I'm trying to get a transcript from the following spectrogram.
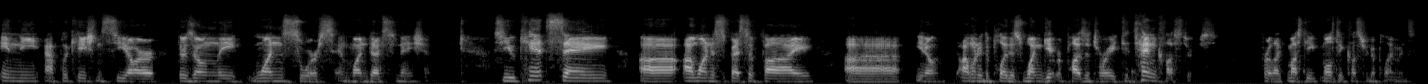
in the application CR, there's only one source and one destination. So you can't say, uh, I want to specify, uh, you know, I want to deploy this one Git repository to 10 clusters for like multi-cluster deployments.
